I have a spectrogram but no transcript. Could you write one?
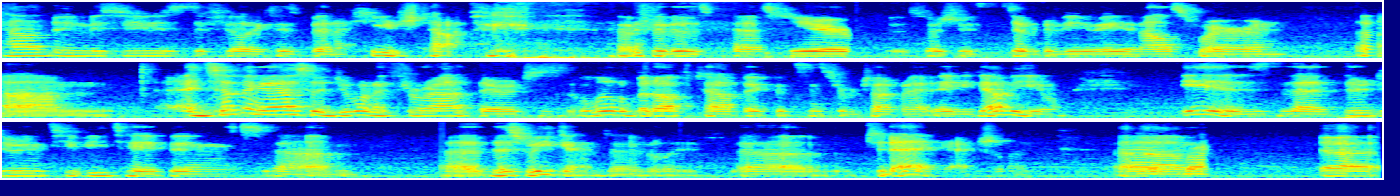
talent being misused, I feel like has been a huge topic for this past year, especially with WWE and elsewhere. And um, and something I also do want to throw out there, which is a little bit off topic, but since we're talking about AEW, is that they're doing TV tapings um, uh, this weekend, I believe, uh, today actually, um, uh,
